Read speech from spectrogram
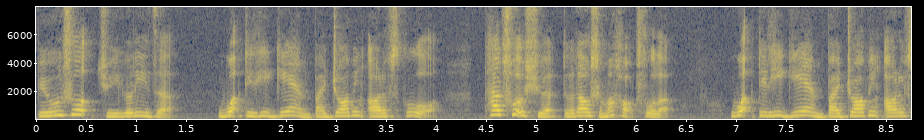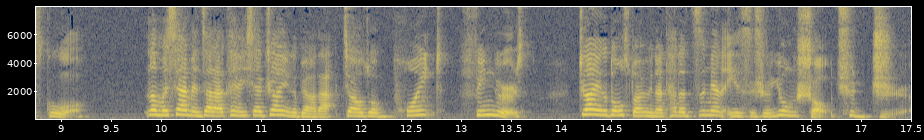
比如说，举一个例子，What did he gain by dropping out of school？他辍学得到什么好处了？What did he gain by dropping out of school？那么下面再来看一下这样一个表达，叫做 point fingers。这样一个动词短语呢，它的字面的意思是用手去指。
